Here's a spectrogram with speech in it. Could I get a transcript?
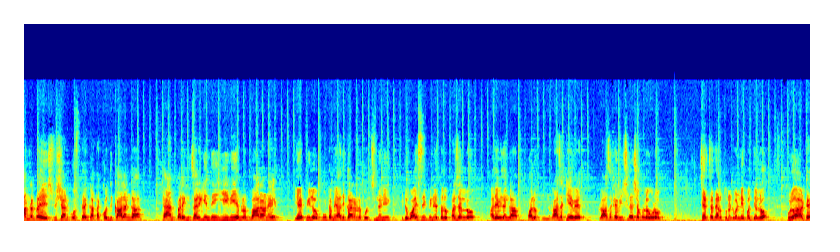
ఆంధ్రప్రదేశ్ విషయానికి వస్తే గత కొద్ది కాలంగా ట్యాంపరింగ్ జరిగింది. ఈవీఎంల ద్వారానే ఏపీలో కూటమి అధికారంలోకి వచ్చిందని ఇటు వైసీపీ నేతలు ప్రజల్లో అదేవిధంగా పలు రాజకీయవే రాజకీయ విశ్లేషకుల్లో కూడా చర్చ జరుగుతున్నటువంటి నేపథ్యంలో పులి అంటే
